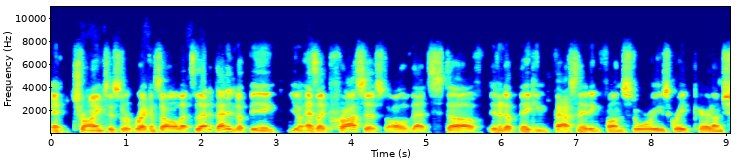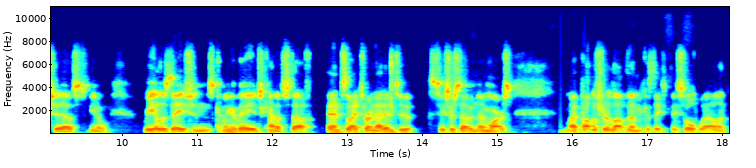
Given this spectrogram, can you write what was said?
and trying to sort of reconcile all that. So that that ended up being, you know, as I processed all of that stuff, it ended up making fascinating, fun stories, great paradigm shifts, you know, realizations, coming of age kind of stuff. And so I turned that into six or seven memoirs my publisher loved them because they, they sold well and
